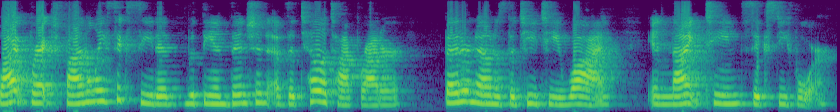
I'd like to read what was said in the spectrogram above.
Weitbrecht finally succeeded with the invention of the teletypewriter, better known as the TTY, in 1964.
